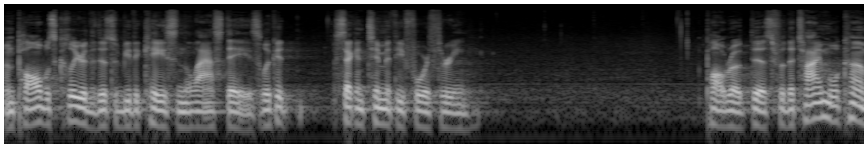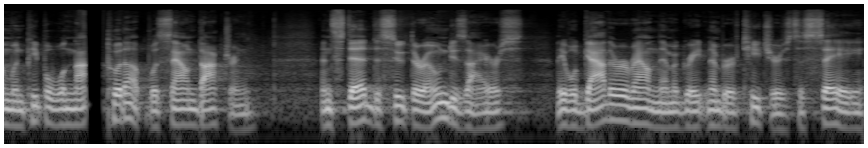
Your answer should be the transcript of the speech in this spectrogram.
And Paul was clear that this would be the case in the last days. Look at 2 Timothy 4 3. Paul wrote this For the time will come when people will not put up with sound doctrine Instead, to suit their own desires, they will gather around them a great number of teachers to say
